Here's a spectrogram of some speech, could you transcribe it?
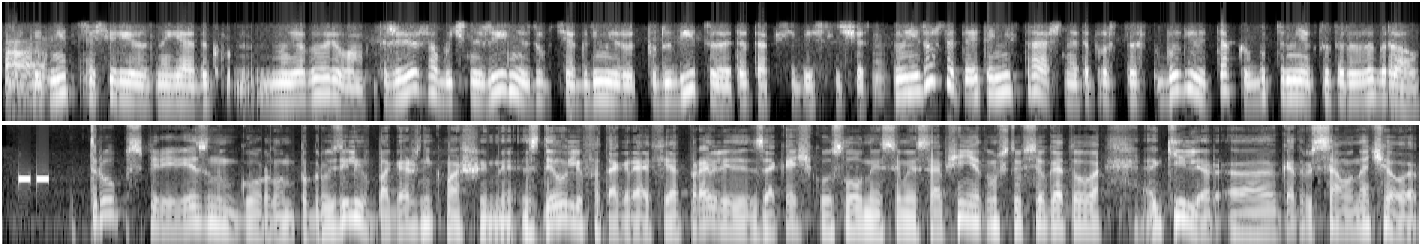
А. Говорит, нет, все серьезно. Я, так, ну, я говорю вам, ты живешь обычной жизнью, вдруг тебя гримируют под убийцу, это так себе, если честно. Ну, не то, что это, это не страшно, это просто выглядит так, как будто меня кто-то разыграл. Труп с перерезанным горлом погрузили в багажник машины, сделали фотографии, отправили заказчику условное смс-сообщение о том, что все готово. Киллер, э, который с самого начала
